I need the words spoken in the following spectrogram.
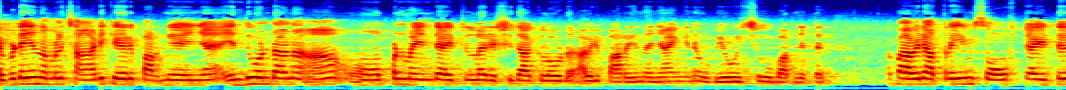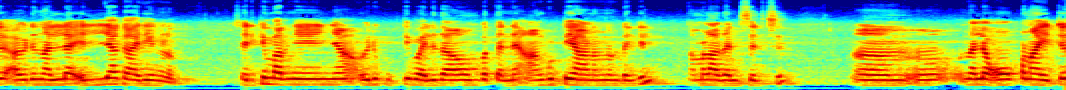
എവിടെയും നമ്മൾ ചാടിക്കയറി പറഞ്ഞു കഴിഞ്ഞാൽ എന്തുകൊണ്ടാണ് ആ ഓപ്പൺ മൈൻഡായിട്ടുള്ള രക്ഷിതാക്കളോട് അവർ പറയുന്നത്? ഞാൻ ഇങ്ങനെ ഉപയോഗിച്ചു പറഞ്ഞിട്ട്. അപ്പോൾ അവർ അത്രയും സോഫ്റ്റായിട്ട് അവർ നല്ല എല്ലാ കാര്യങ്ങളും ശരിക്കും പറഞ്ഞു കഴിഞ്ഞാൽ ഒരു കുട്ടി വലുതാവുമ്പോൾ തന്നെ ആൺകുട്ടിയാണെന്നുണ്ടെങ്കിൽ നമ്മൾ അതനുസരിച്ച് നല്ല ഓപ്പണായിട്ട്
